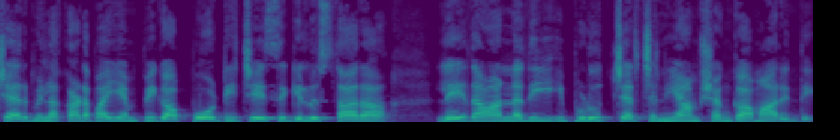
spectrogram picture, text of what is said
షర్మిల కడప ఎంపీగా పోటీ చేసి గెలుస్తారా లేదా అన్నది ఇప్పుడు చర్చనీయాంశంగా మారింది.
